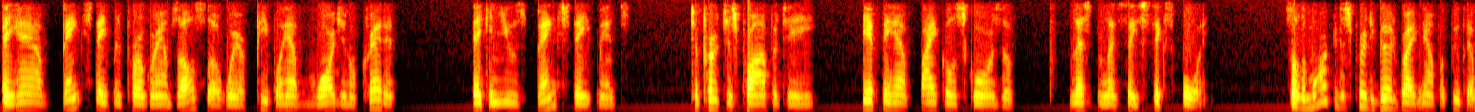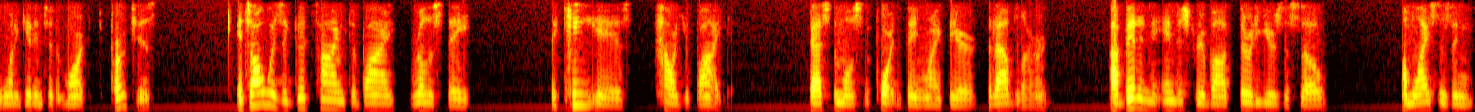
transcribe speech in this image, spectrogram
They have bank statement programs also where people have marginal credit. They can use bank statements to purchase property if they have FICO scores of less than, let's say, 640. So the market is pretty good right now for people that want to get into the market to purchase. It's always a good time to buy real estate. The key is how you buy it. That's the most important thing right there that I've learned. I've been in the industry about 30 years or so. I'm licensed in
